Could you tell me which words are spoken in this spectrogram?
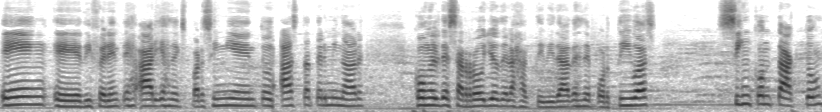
en eh, diferentes áreas de esparcimiento, hasta terminar con el desarrollo de las actividades deportivas sin contacto,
